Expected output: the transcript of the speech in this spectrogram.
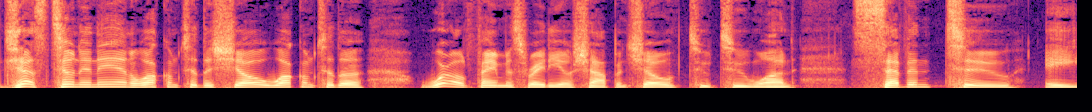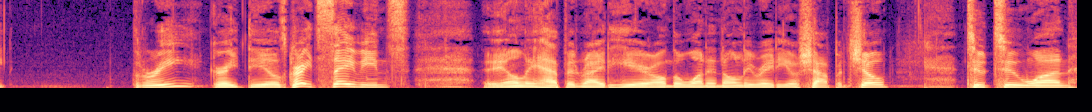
just tuning in, welcome to the show. Welcome to the world famous radio shopping show 221 7283. Great deals, great savings. They only happen right here on the one and only radio shopping show 221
